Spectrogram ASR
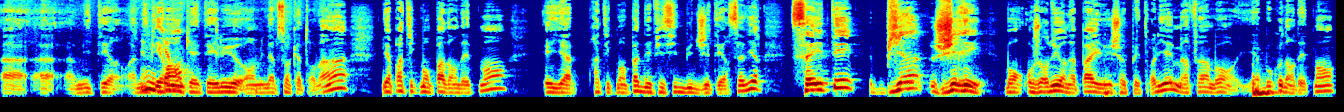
à, à- à Mitterrand, à Mitterrand. qui a été élu en 1981, il n'y a pratiquement pas d'endettement et il n'y a pratiquement pas de déficit budgétaire. C'est-à-dire, ça a été bien géré. Bon, aujourd'hui, on n'a pas eu les chocs pétroliers, mais enfin, bon, il y a beaucoup d'endettement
